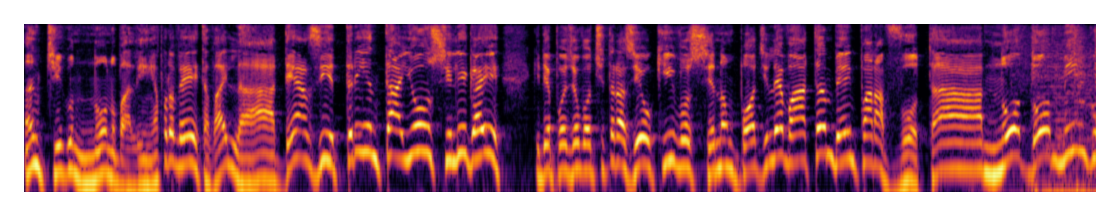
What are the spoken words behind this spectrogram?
antigo nono balinha. Aproveita, vai lá, 10 e 31 se liga aí, que depois eu vou te trazer o que você não pode levar também para votar no domingo.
